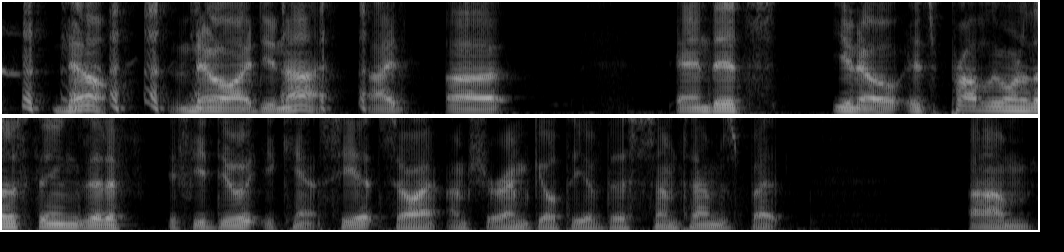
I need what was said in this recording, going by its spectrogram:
no, no, I do not. I uh, and it's you know it's probably one of those things that if if you do it, you can't see it. So I, I'm sure I'm guilty of this sometimes, but um,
